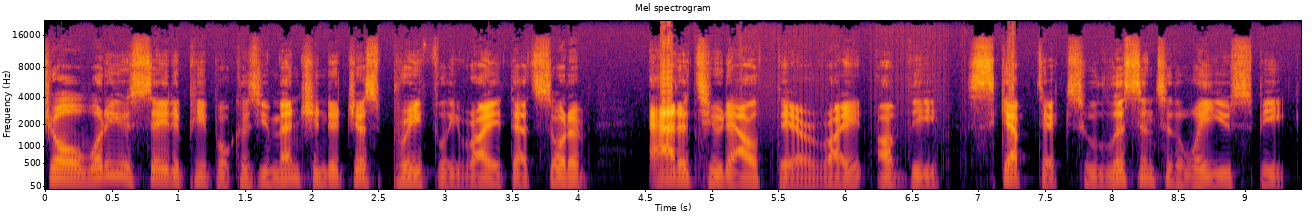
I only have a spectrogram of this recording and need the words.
Joel, what do you say to people? Because you mentioned it just briefly, right? That sort of attitude out there, right, of the skeptics who listen to the way you speak.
